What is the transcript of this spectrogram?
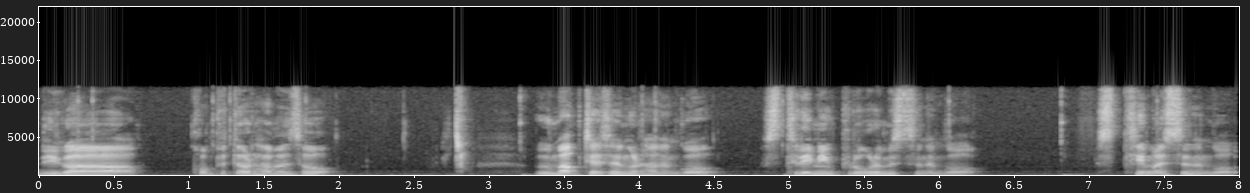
네가 컴퓨터를 하면서 음악 재생을 하는 거, 스트리밍 프로그램을 쓰는 거, Steam을 쓰는 거.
